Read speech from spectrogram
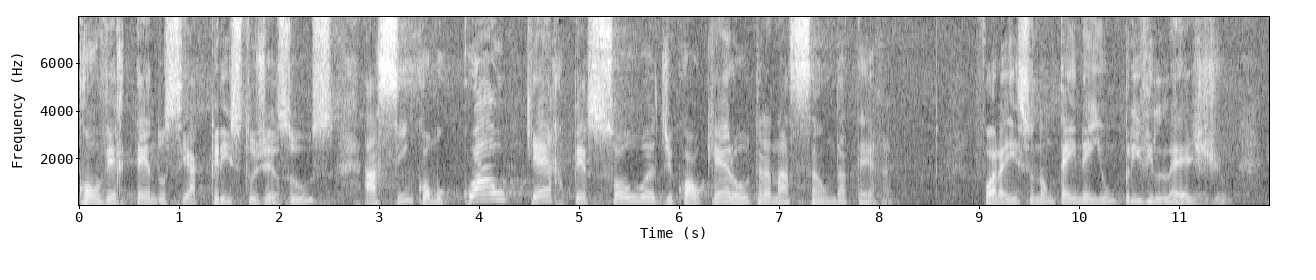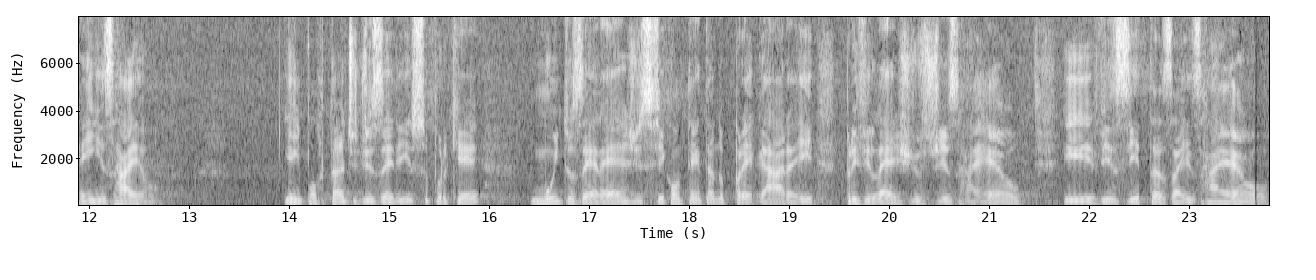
convertendo-se a Cristo Jesus, assim como qualquer pessoa de qualquer outra nação da terra. Fora isso, não tem nenhum privilégio em Israel. E é importante dizer isso porque muitos hereges ficam tentando pregar aí privilégios de Israel e visitas a Israel,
